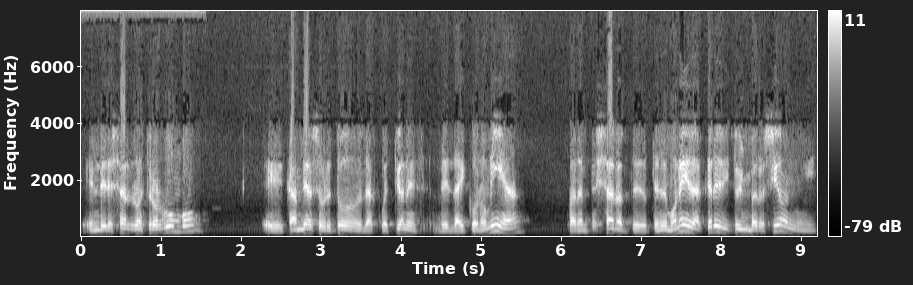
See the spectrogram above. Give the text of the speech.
enderezar nuestro rumbo, eh, cambiar sobre todo las cuestiones de la economía para empezar a tener moneda, crédito, inversión y,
